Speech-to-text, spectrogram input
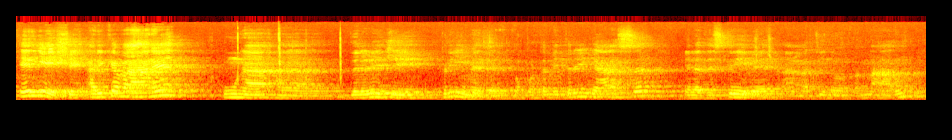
e riesce a ricavare una uh, delle leggi prime del comportamento dei gas e la descrive a Martino Marum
